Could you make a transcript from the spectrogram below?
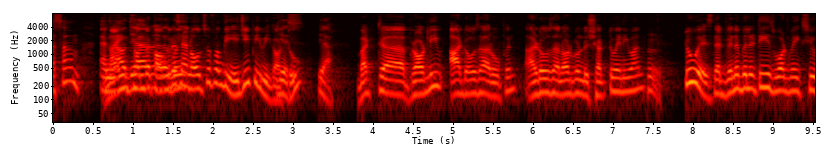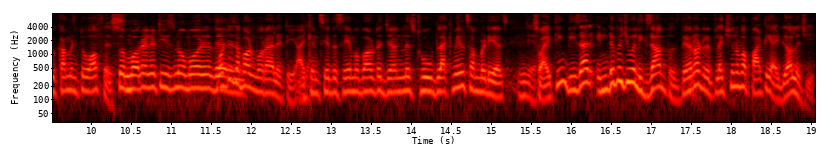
Assam, and now Nine they from are the Congress and also from the AGP we got Yes, two. yeah. But uh, broadly, our doors are open. Our doors are not going to shut to anyone. Hmm. Two is that winnability is what makes you come into office. So morality is no more. What is about morality? I can say the same about a journalist who blackmails somebody else. So I think these are individual examples. They are not a reflection of a party ideology.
